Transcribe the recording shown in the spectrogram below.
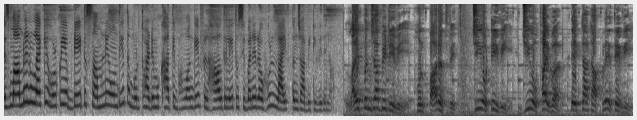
ਇਸ ਮਾਮਲੇ ਨੂੰ ਲੈ ਕੇ ਹੋਰ ਕੋਈ ਅਪਡੇਟ ਸਾਹਮਣੇ ਆਉਂਦੀ ਹੈ ਤਾਂ ਮੁੜ ਤੁਹਾਡੇ ਮੁਖਾਤਿਬ ਹੋਵਾਂਗੇ। ਫਿਲਹਾਲ ਦੇ ਲਈ ਤੁਸੀਂ ਬਨੇ ਰਹੋ ਲਾਈਵ ਲਾਈਵ ਪੰਜਾਬੀ ਟੀਵੀ ਦੇ ਨਾਲ। ਲਾਈਵ ਪੰਜਾਬੀ ਟੀਵੀ ਹੁਣ ਭਾਰਤ ਵਿੱਚ Jio TV, Jio Fiber ਤੇ Tata Play ਤੇ ਵੀ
